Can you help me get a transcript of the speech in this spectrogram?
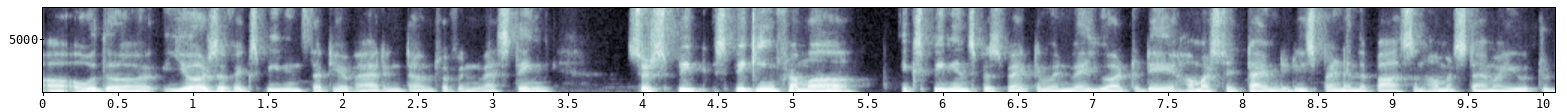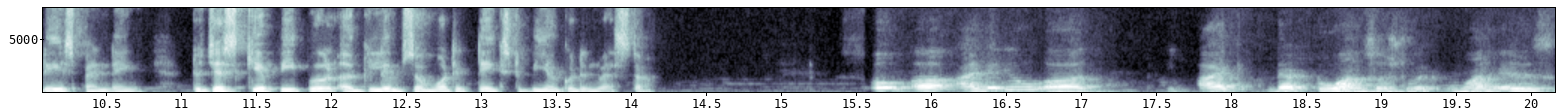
uh, over the years of experience that you've had in terms of investing? So speak, speaking from a experience perspective and where you are today how much time did you spend in the past and how much time are you today spending to just give people a glimpse of what it takes to be a good investor? So uh, i'll tell you uh, I, there are two answers to it one is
